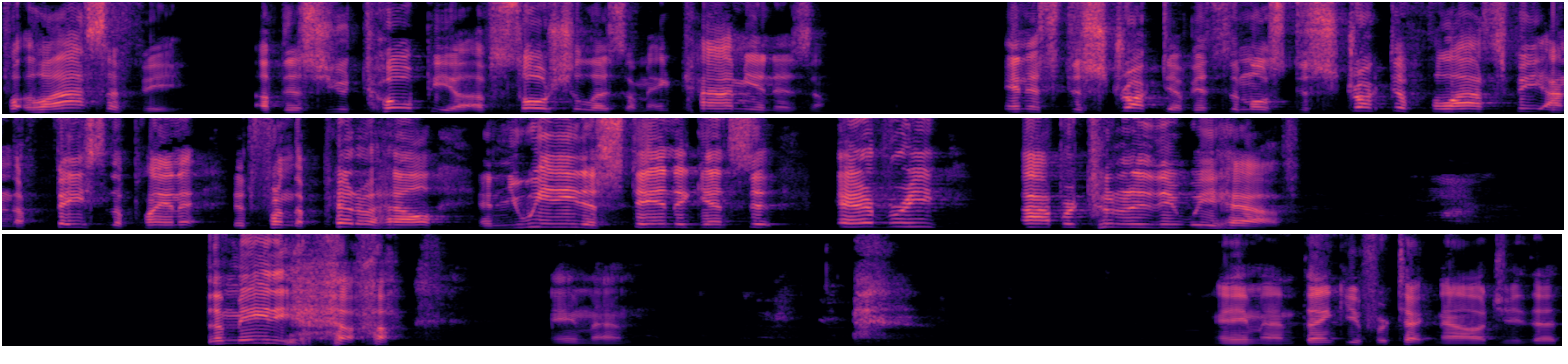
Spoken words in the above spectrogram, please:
philosophy of this utopia of socialism and communism. And it's destructive. It's the most destructive philosophy on the face of the planet. It's from the pit of hell, and we need to stand against it every opportunity that we have. The media. Amen. Amen. Thank you for technology that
